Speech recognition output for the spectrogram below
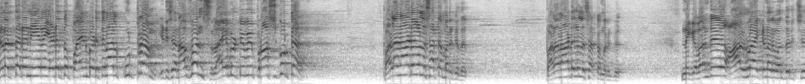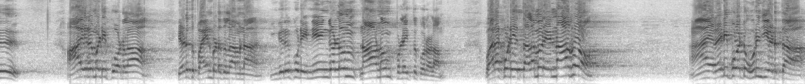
நிலத்தடி நீரை எடுத்து பயன்படுத்தினால் குற்றம். It is an offence liable to be prosecutor பல நாடுகளில் சட்டம் இருக்குது. பல நாடுகளில் சட்டம் இருக்கு. இன்னைக்கு வந்து ஆழ்வாய் கிணறு வந்துருச்சு. ஆயிரம் அடி போடலாம். எடுத்து பயன்படுத்தலாம்னா இங்க இருக்கக்கூடிய நீங்களும் நானும் பிழைத்துக் கொள்ளலாம். வரக்கூடிய தலைமுறை என்ன ஆகும்? ஆயிரம் அடி போட்டு உறிஞ்சி எடுத்தா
